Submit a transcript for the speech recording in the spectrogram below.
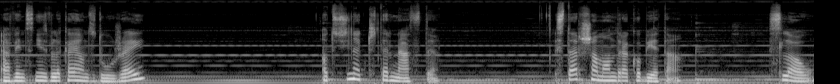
A więc nie zwlekając dłużej, odcinek 14. Starsza mądra kobieta Slow.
